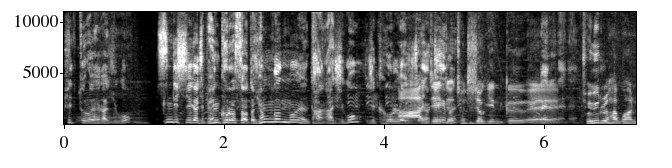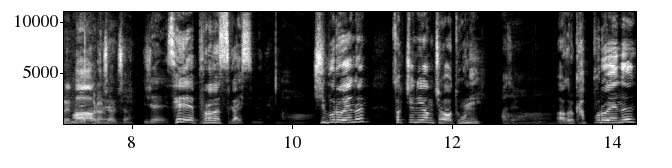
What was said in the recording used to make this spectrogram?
필두로 해가지고 승기 씨가 이제 뱅커로서 어떤 현금을 다 가지고 이제 그걸로 아 제가 이제 게임을 저 전체적인 그 예, 네네네. 조율을 하고 하는 아 역할을 그렇죠. 그렇죠 이제 새 브라더스가 있습니다 아. 지브로에는 석진이 형 저 동희 맞아요. 아 그리고 갑브로에는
